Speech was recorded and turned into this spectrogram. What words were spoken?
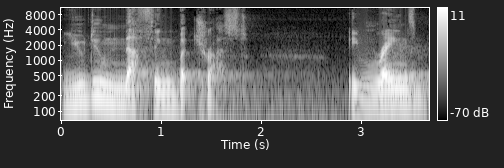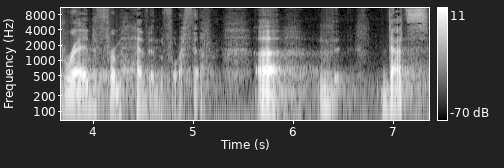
You do nothing but trust. He rains bread from heaven for them. Uh, th- that's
